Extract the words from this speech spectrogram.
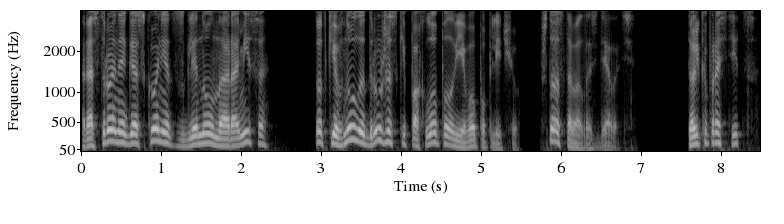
Расстроенный гасконец взглянул на Арамиса. Тот кивнул и дружески похлопал его по плечу. Что оставалось делать? Только проститься.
